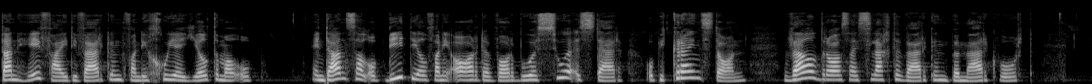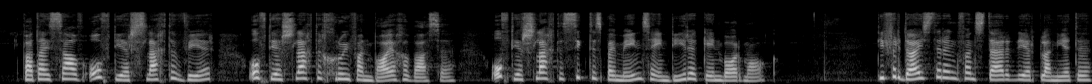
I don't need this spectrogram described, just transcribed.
dan hef hy die werking van die goeie heeltemal op. En dan sal op die deel van die aarde waarbo so 'n ster op die kruin staan, weldra sy slegte werking bemerk word, wat hy self of deur slegte weer of deur slegte groei van baie gewasse of deur slegte siektes by mense en diere kenbaar maak. Die verduistering van sterre deur planete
